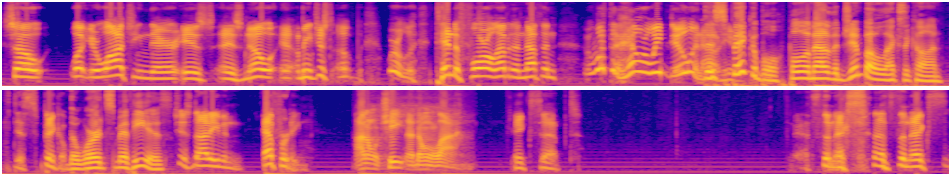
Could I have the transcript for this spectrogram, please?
So what you're watching there is is no. I mean, just uh, we're ten to four, 11 to nothing. I mean, what the hell are we doing out here? Despicable, pulling out of the Jimbo lexicon. Despicable. The wordsmith he is. Just not even efforting, I don't cheat and I don't lie. except that's the next. That's the next.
